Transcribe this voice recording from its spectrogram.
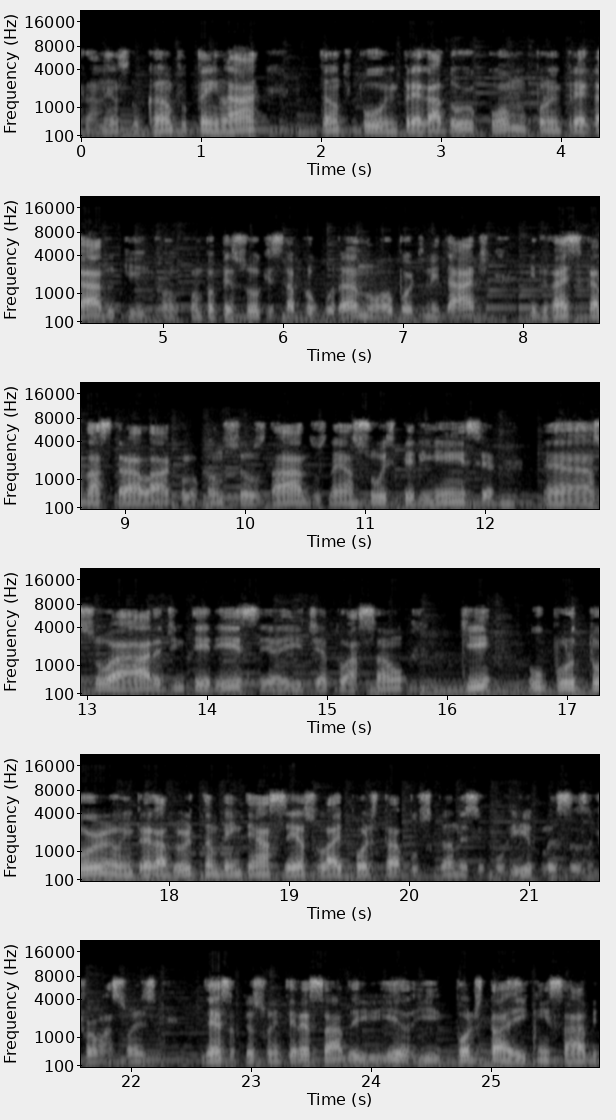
Talentos no Campo tem lá tanto para o empregador como para o empregado, que, como para a pessoa que está procurando uma oportunidade, ele vai se cadastrar lá, colocando seus dados, né, a sua experiência, é, a sua área de interesse aí de atuação, que o produtor, o empregador também tem acesso lá e pode estar buscando esse currículo, essas informações dessa pessoa interessada e, e, pode estar aí, quem sabe,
